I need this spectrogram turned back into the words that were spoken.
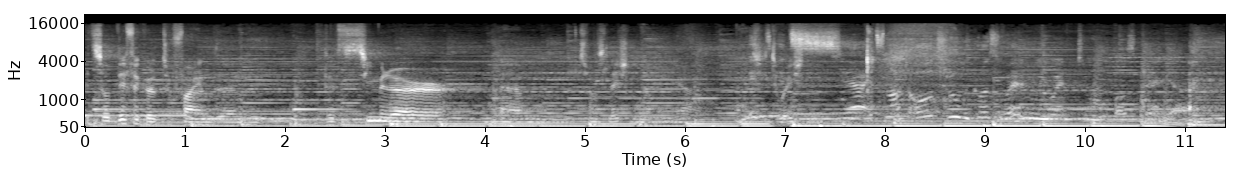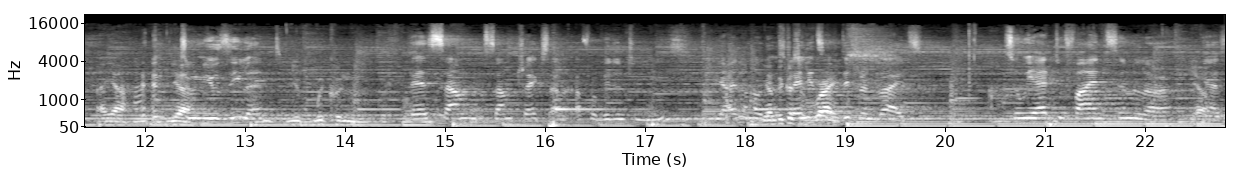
it's so difficult to find um, the similar um, translation yeah, and situation. It's, yeah, it's not all true because when we went to yeah. yeah. to New Zealand, you, we couldn't. There's some some tracks are, are forbidden to use. Yeah, I don't know. Yeah, the because of Australians have different rights. So we had to find similar. Yeah. Yes,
